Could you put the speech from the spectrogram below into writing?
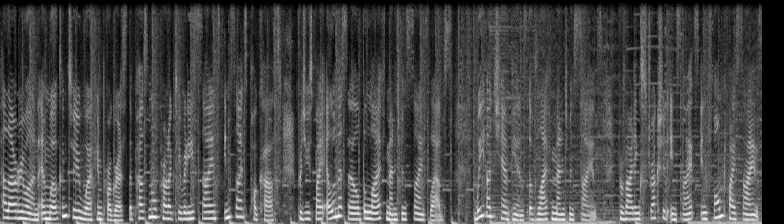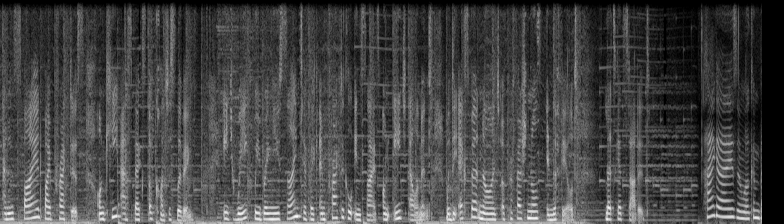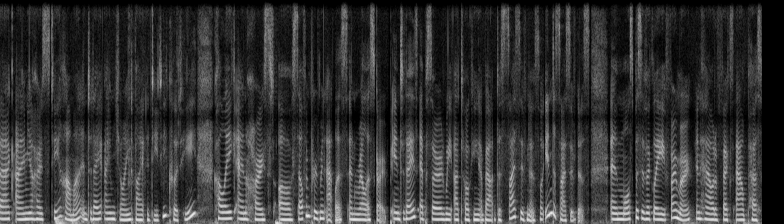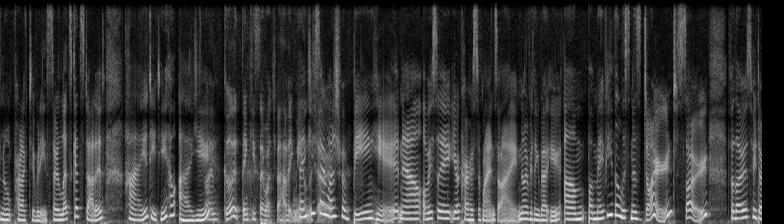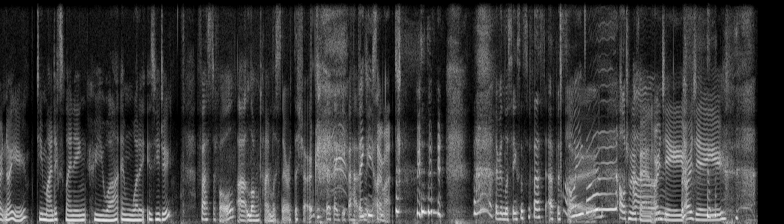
Hello, everyone, and welcome to Work in Progress, the Personal Productivity Science Insights podcast produced by LMSL, the Life Management Science Labs. We are champions of life management science, providing structured insights informed by science and inspired by practice on key aspects of conscious living. Each week, we bring you scientific and practical insights on each element with the expert knowledge of professionals in the field. Let's get started. Hi, guys, and welcome back. I'm your host, Tia Harmer, and today I'm joined by Aditi Kutty, colleague and host of Self Improvement Atlas and Reloscope. In today's episode, we are talking about decisiveness or indecisiveness, and more specifically, FOMO and how it affects our personal productivity. So let's get started. Hi, Aditi, how are you? I'm good. Thank you so much for having me. Thank you show. so much for being here. Now, obviously, you're a co host of mine, so I know everything about you, um, but maybe the listeners don't. So, for those who don't know you, do you mind explaining who you are and what it is you do? First of all, a long time listener of the show. So, thank you for having thank me. Thank you on. so much. I've been listening since the first episode. Oh my god! Ultimate um, fan, OG, OG.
